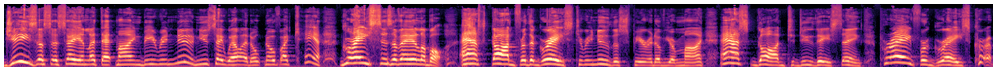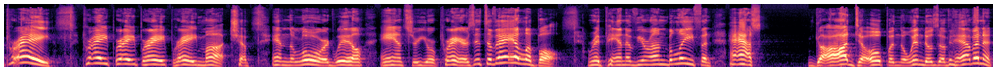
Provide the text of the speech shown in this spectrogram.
Jesus is saying, Let that mind be renewed. And you say, Well, I don't know if I can. Grace is available. Ask God for the grace to renew the spirit of your mind. Ask God to do these things. Pray for grace. Pray, pray, pray, pray, pray much, uh, and the Lord will answer your prayers. It's available. Repent of your unbelief and ask God to open the windows of heaven and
